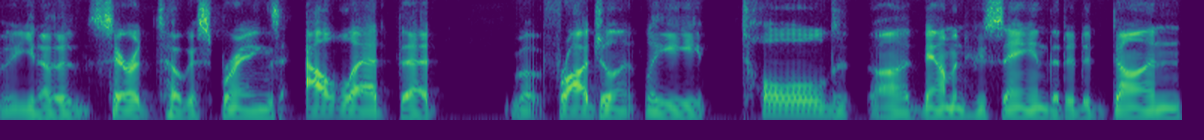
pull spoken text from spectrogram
you know the Saratoga Springs outlet that uh, fraudulently told uh, Nauman Hussain that it had done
